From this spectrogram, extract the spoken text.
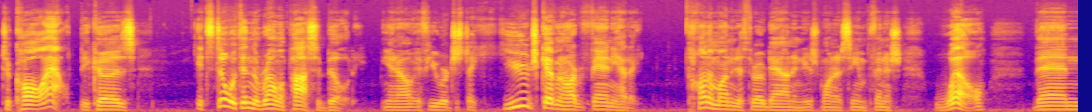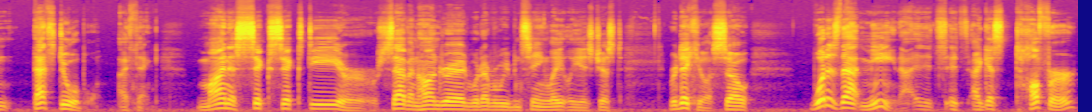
to call out because it's still within the realm of possibility. You know, if you were just a huge Kevin Harvick fan, you had a ton of money to throw down, and you just wanted to see him finish well, then that's doable, I think. Minus 660 or 700, whatever we've been seeing lately, is just ridiculous. So, what does that mean? It's, it's I guess, tougher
